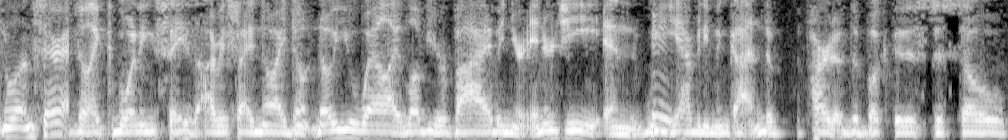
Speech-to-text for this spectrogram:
Well, and Sarah, I feel like wanting to say is obviously I know I don't know you well. I love your vibe and your energy, and we mm. haven't even gotten to the part of the book that is just so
